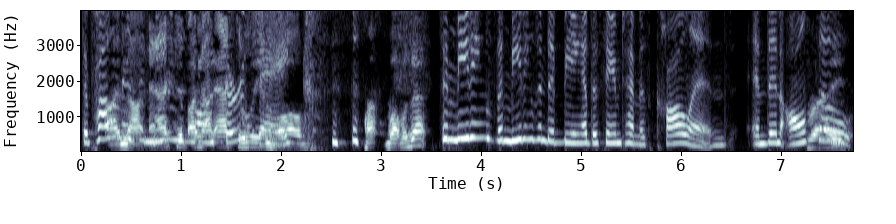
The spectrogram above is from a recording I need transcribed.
The problem I'm is the meetings active- were I'm on Thursday. Huh? What was that? The meetings, the meetings end up being at the same time as Collins, and then also, Right.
